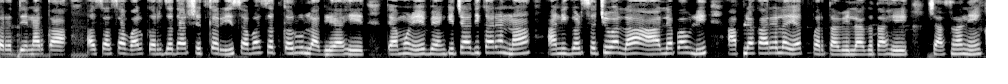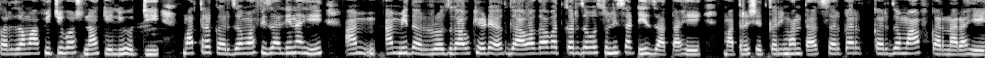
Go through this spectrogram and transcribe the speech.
परत देणार का? असा सवाल कर्जदार शेतकरी सभासद करू लागले आहेत. त्यामुळे बँकेच्या अधिकाऱ्यांना आणि गट सचिवाला आल्या पावली आपल्या कार्यालयात परतावे लागत आहे. शासनाने कर्जमाफीची घोषणा केली होती. मात्र कर्जमाफी झाली नाही. आम- आम्ही दररोज गावखेड्यात गावागावात कर्ज वसुलीसाठी जात आहे. मात्र शेतकरी म्हणतात सरकार कर्ज माफ करणार आहे.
